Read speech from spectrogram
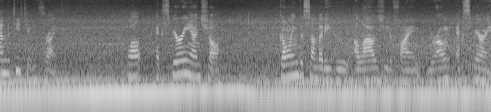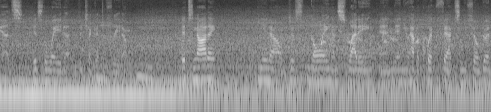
and the teachings. Right. Well, experiential, going to somebody who allows you to find your own experience is the way to the ticket. It's not a, you know, just going and sweating and then you have a quick fix and you feel good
